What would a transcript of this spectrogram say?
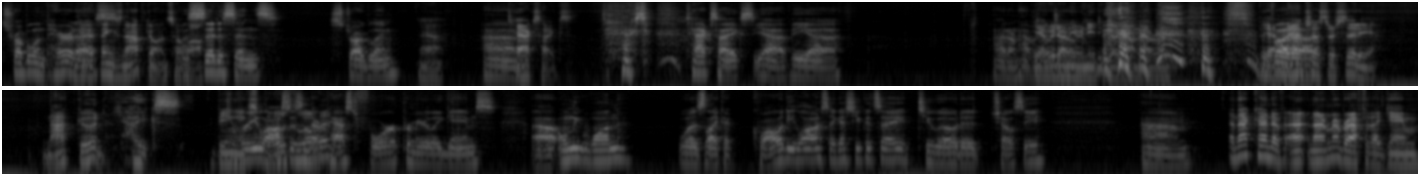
trouble in paradise. Yeah. Things not going so the well. citizens struggling. Yeah. Um, Tax hikes. tax tax hikes. Yeah, the. Uh, I don't have. A Yeah, we don't even need to go down that road. Yeah, But, uh, Manchester City, not good. Yikes! Being Three losses in their bit. past four Premier League games. Uh, only one was like a quality loss, I guess you could say. 2-0 to Chelsea. Um, and that kind of and i remember after that game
